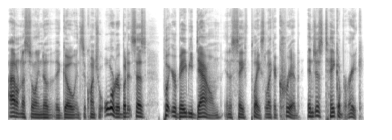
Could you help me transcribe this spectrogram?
I don't necessarily know that they go in sequential order, but it says put your baby down in a safe place, like a crib, and just take a break.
